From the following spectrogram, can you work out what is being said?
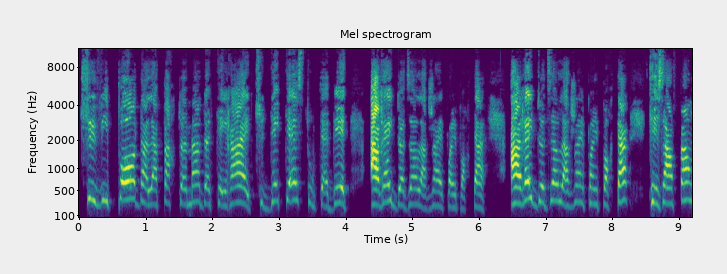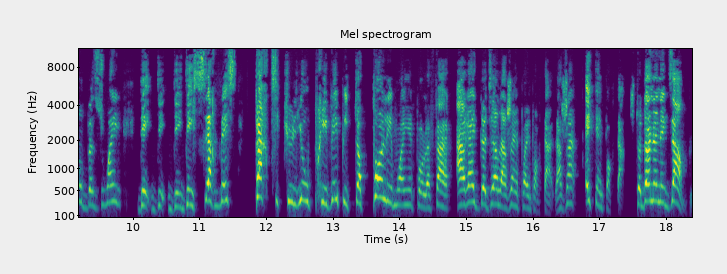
Tu vis pas dans l'appartement de tes rêves. Tu détestes où tu habites. Arrête de dire l'argent n'est pas important. Arrête de dire l'argent n'est pas important. Tes enfants ont besoin des, services particuliers ou privés, puis tu n'as pas les moyens pour le faire. Arrête de dire l'argent n'est pas important. L'argent est important. Je te donne un exemple.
